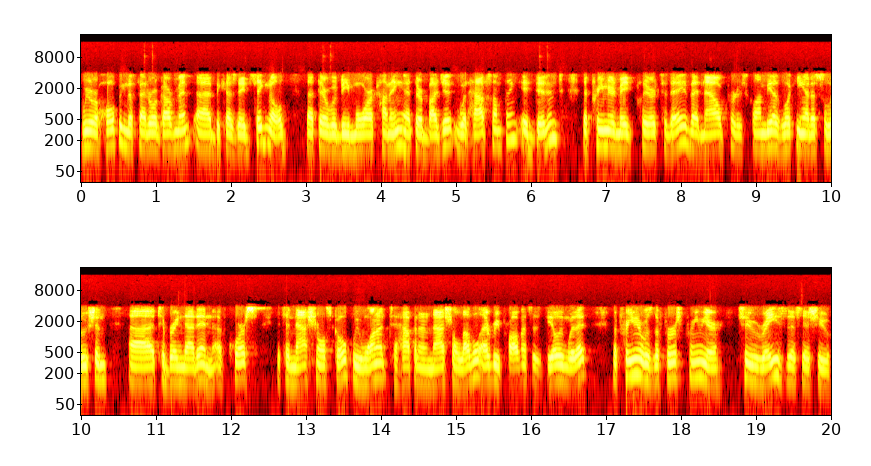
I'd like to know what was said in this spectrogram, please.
We were hoping the federal government, uh, because they'd signaled that there would be more coming, at their budget would have something. It didn't. The premier made clear today that now British Columbia is looking at a solution uh, to bring that in. Of course, it's a national scope. We want it to happen on a national level. Every province is dealing with it. The premier was the first premier to raise this issue.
